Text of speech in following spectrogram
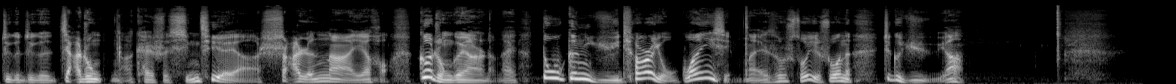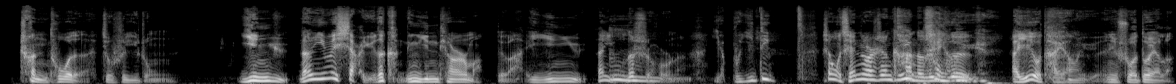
这个这个家中啊，开始行窃呀、杀人呐也好，各种各样的，哎，都跟雨天有关系，哎，所所以说呢，这个雨呀，衬托的就是一种。阴郁，那因为下雨，它肯定阴天嘛，对吧？阴郁，但有的时候呢，也不一定。像我前段时间看到的一个，啊，也有太阳雨。你说对了，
